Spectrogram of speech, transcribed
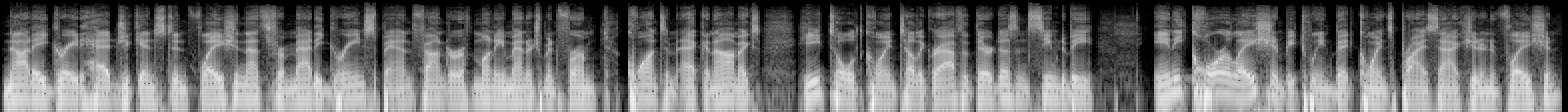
not a great hedge against inflation. That's from Mati Greenspan, founder of money management firm Quantum Economics. He told Cointelegraph that there doesn't seem to be any correlation between Bitcoin's price action and inflation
